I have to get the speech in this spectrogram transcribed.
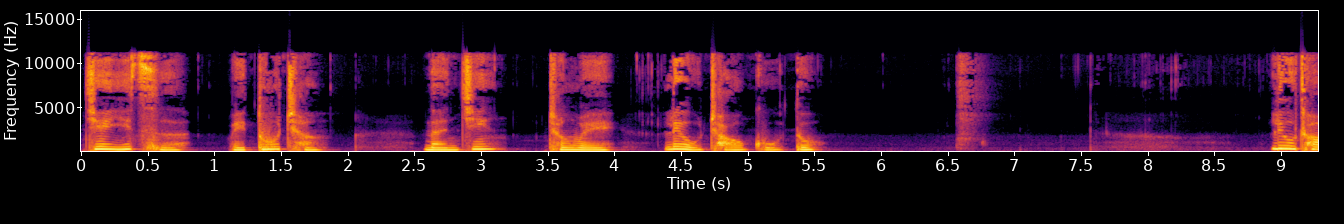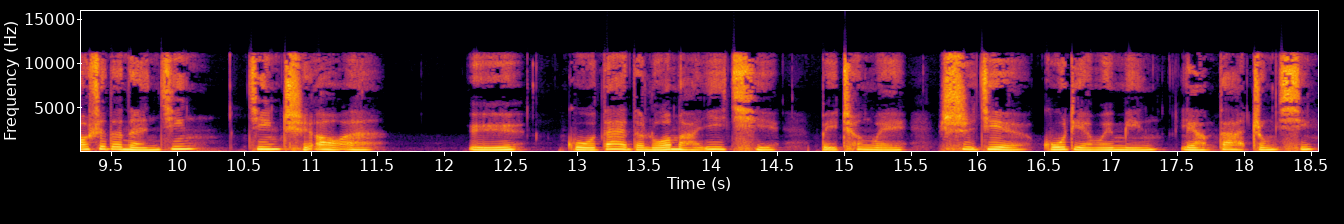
皆以此为都城，南京成为六朝古都。六朝时的南京金池奥岸，与古代的罗马一起被称为世界古典文明两大中心。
